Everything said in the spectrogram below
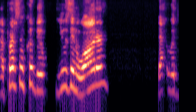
a person could be using water that would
